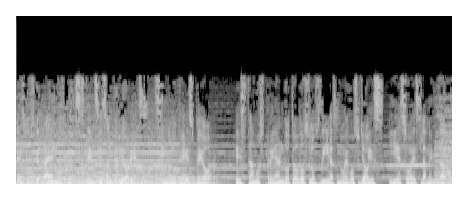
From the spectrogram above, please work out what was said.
esos que traemos de existencias anteriores, sino lo que es peor. Estamos creando todos los días nuevos yoes, y eso es lamentable.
